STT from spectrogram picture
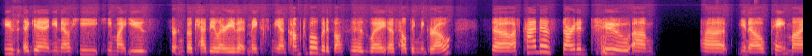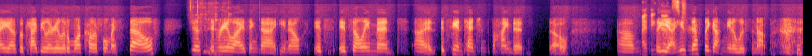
he's again, you know, he he might use certain vocabulary that makes me uncomfortable, but it's also his way of helping me grow. So I've kind of started to, um, uh, you know, paint my uh, vocabulary a little more colorful myself, just in realizing that, you know, it's it's only meant, uh, it's the intentions behind it. So, um, I think so yeah, he's true. definitely gotten me to loosen up.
